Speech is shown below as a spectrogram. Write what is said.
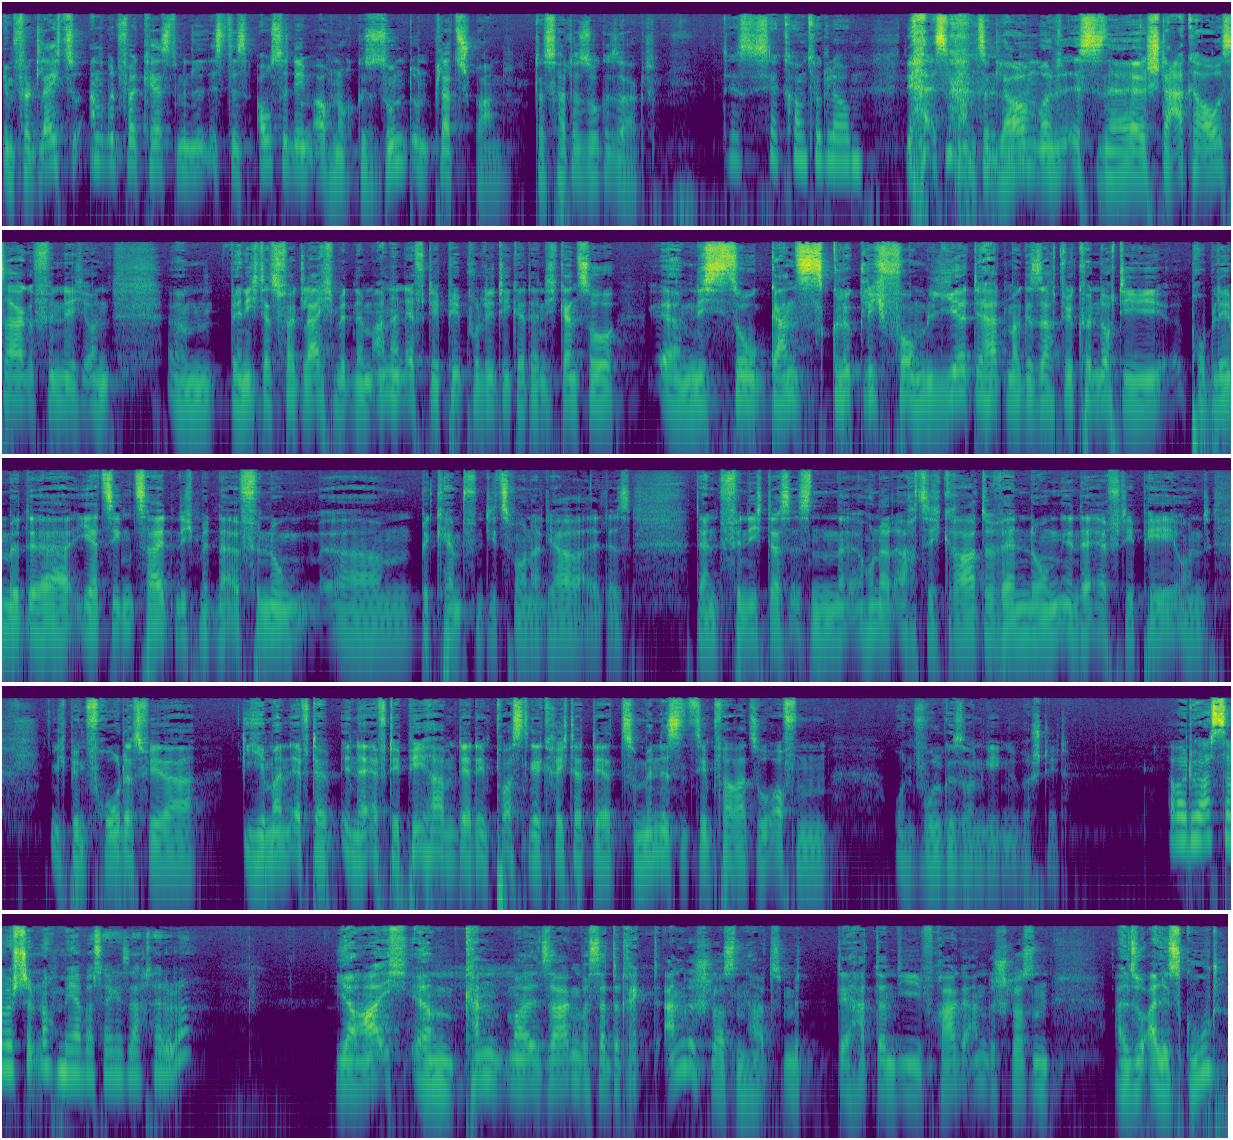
Im Vergleich zu anderen Verkehrsmitteln ist es außerdem auch noch gesund und platzsparend. Das hat er so gesagt. Das ist ja kaum zu glauben. Ja, ist kaum zu glauben und ist eine starke Aussage, finde ich. Und ähm, wenn ich das vergleiche mit einem anderen FDP-Politiker, der nicht ganz so ähm, nicht so ganz glücklich formuliert, der hat mal gesagt, wir können doch die Probleme der jetzigen Zeit nicht mit einer Erfindung ähm, bekämpfen, die 200 Jahre alt ist. Dann finde ich, das ist eine 180 Grad Wendung in der FDP und ich bin froh, dass wir jemanden in der FDP haben, der den Posten gekriegt hat, der zumindest dem Fahrrad so offen und wohlgesonnen gegenübersteht. Aber du hast da bestimmt noch mehr, was er gesagt hat, oder? Ja, ich ähm, kann mal sagen, was er direkt angeschlossen hat. Mit, der hat dann die Frage angeschlossen, also alles gut?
